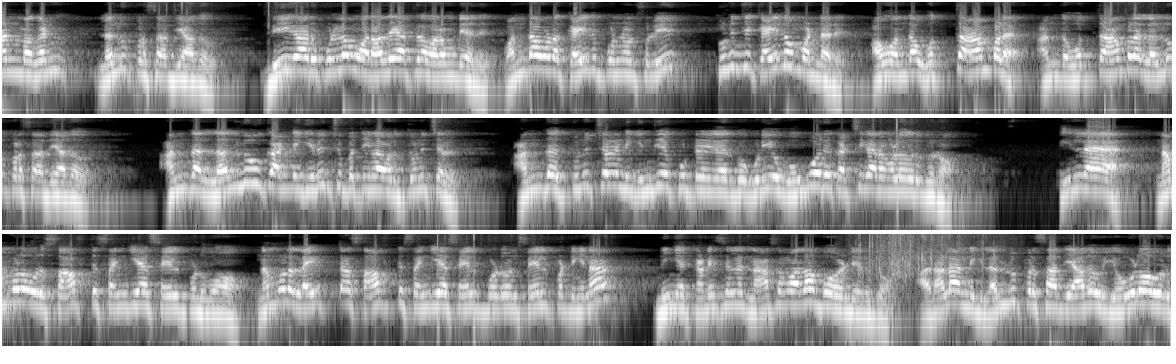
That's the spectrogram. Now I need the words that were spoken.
ஆண்மகன் லல்லு பிரசாத் யாதவ். பீகாருக்குள்ள ஒரு ரத யாத்திரை வர முடியாது. வந்தா அவனை கைது பண்ணணும்னு சொல்லி துணிஞ்சு கைதும் பண்ணாரு. அவன் வந்தா ஒத்த ஆம்பளை. அந்த ஒத்த ஆம்பளை லல்லு பிரசாத் யாதவ். அந்த லல்லுக்கு அன்னைக்கு இருந்துச்சு பாத்தீங்களா ஒரு துணிச்சல். அந்த துணிச்சல் இன்னைக்கு இந்திய கூட்டணியில் இருக்கக்கூடிய ஒவ்வொரு கட்சிக்காரங்களும் இருக்கணும். இல்ல நம்மளும் ஒரு சாஃப்ட் சங்கியா செயல்படுவோம். நம்மளும் லைட்டா சாஃப்ட் சங்கியா செயல்படுவோம் செயல்பட்டீங்கன்னா நீங்க கடைசியில நாசமா தான் போக வேண்டியிருக்கும். அதனால அன்னைக்கு லல்லு பிரசாத் யாதவ் எவ்வளவு ஒரு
